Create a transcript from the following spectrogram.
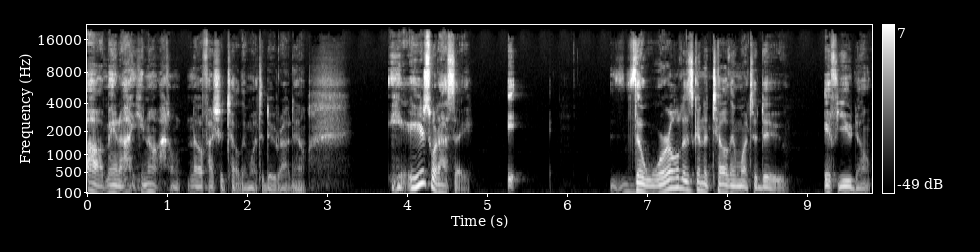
oh man, I you know I don't know if I should tell them what to do right now. Here's what I say. The world is going to tell them what to do if you don't.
